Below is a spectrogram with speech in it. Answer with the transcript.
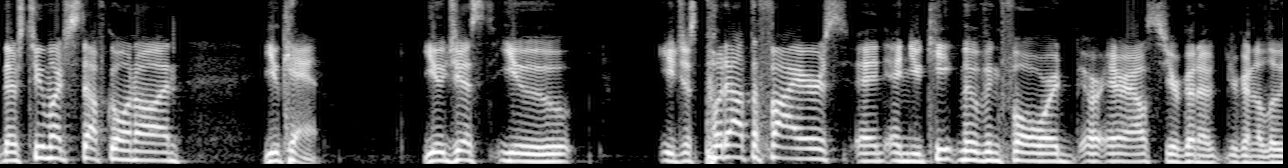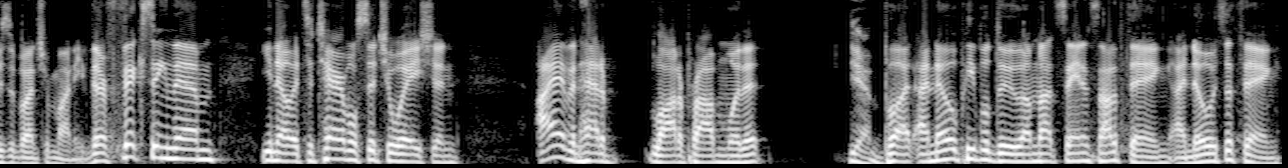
There's too much stuff going on. You can't. You just you you just put out the fires and and you keep moving forward, or, or else you're gonna you're gonna lose a bunch of money. They're fixing them. You know, it's a terrible situation. I haven't had a lot of problem with it yeah, but I know people do. I'm not saying it's not a thing. I know it's a thing.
